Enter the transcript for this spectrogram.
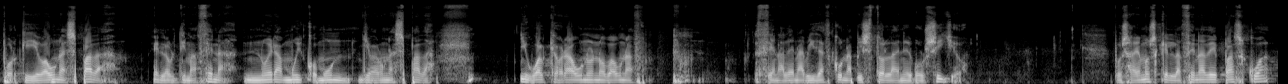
porque llevaba una espada en la última cena. No era muy común llevar una espada. Igual que ahora uno no va a una cena de Navidad con una pistola en el bolsillo. Pues sabemos que en la cena de Pascua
